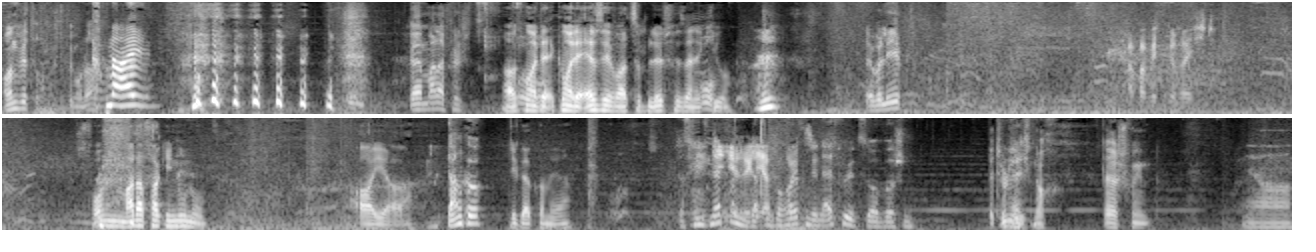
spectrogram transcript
Und wir zurückspringen, oder? Nein! Geil, Mana-Fisch. Aber guck mal, der, guck mal, der Ezreal war zu blöd für seine Oh. Q. Er überlebt. Aber wird gerecht. Von Motherfucking Nuno. Oh ja. Danke. Digga, komm her. Das finde ich nett von ihm. Der hat mir geholfen, den Ezreal zu erwischen. Natürlich noch. Da schwingt. Ja,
